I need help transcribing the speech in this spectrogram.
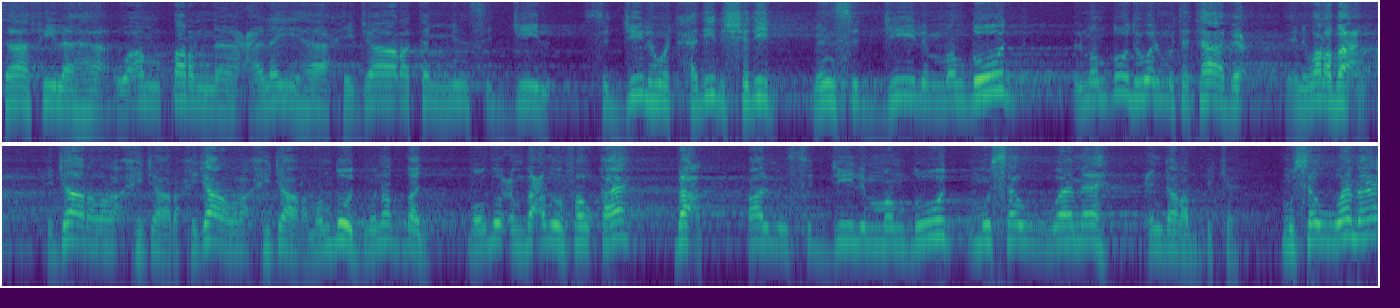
سافلها وأمطرنا عليها حجارة من سجيل. سجيل هو الحديد الشديد. من سجيل منضود. المنضود هو المتتابع يعني وراء بعض. حجارة وراء حجارة حجارة وراء حجارة منضود منضد. موضوع بعضه فوق بعض. قال من سجيل منضود مسومة عند ربك. مسومة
